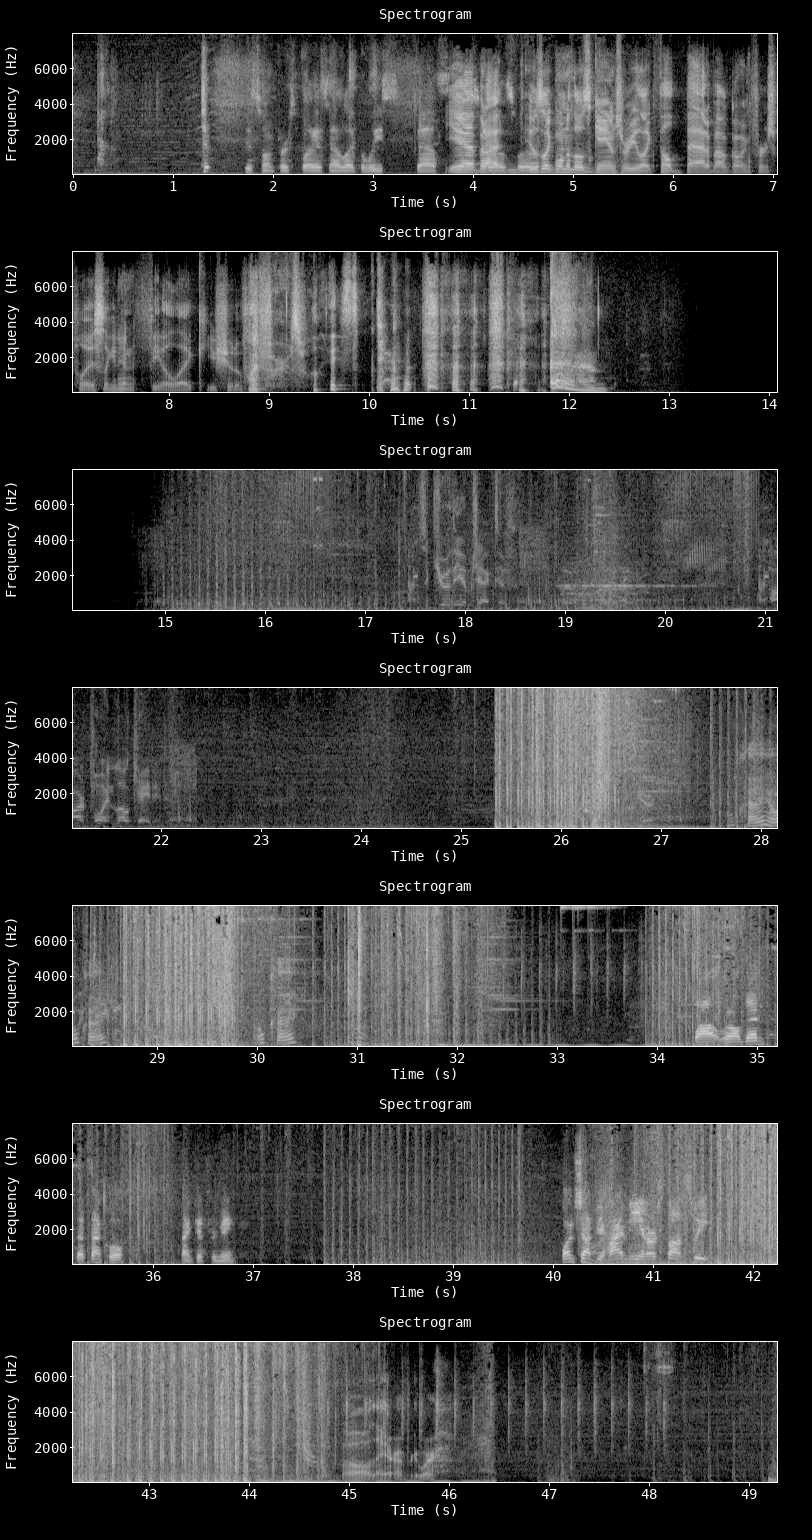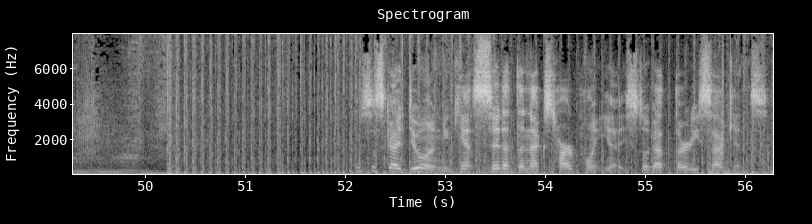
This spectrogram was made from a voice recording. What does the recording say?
Just went first place and I had like the least deaths. yeah, but I, it was like one of those games where you like felt bad about going first place. Like you didn't feel like you should have won first place. Secure the objective. Hard point located. okay, okay, okay. Wow, we're all dead. That's not cool. That's not good for me. One shot behind me in our spawn suite. Oh, they are everywhere. What's this guy doing? You can't sit at the next hard point yet. You still got 30 seconds.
